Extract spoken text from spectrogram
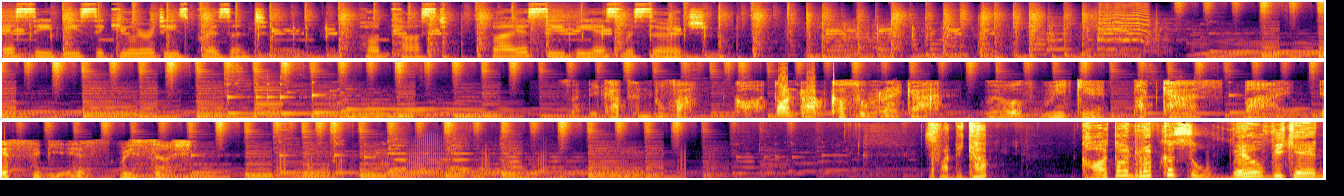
SCB Securities Present. Podcast by SCBS Research. สวัสดีครับท่านผู้ฟัง ขอต้อนรับเข้าสู่รายการ Wealth Weekend Podcast by SCBS Research สวัสดีครับ ขอต้อนรับเข้าสู่ Well Weekend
